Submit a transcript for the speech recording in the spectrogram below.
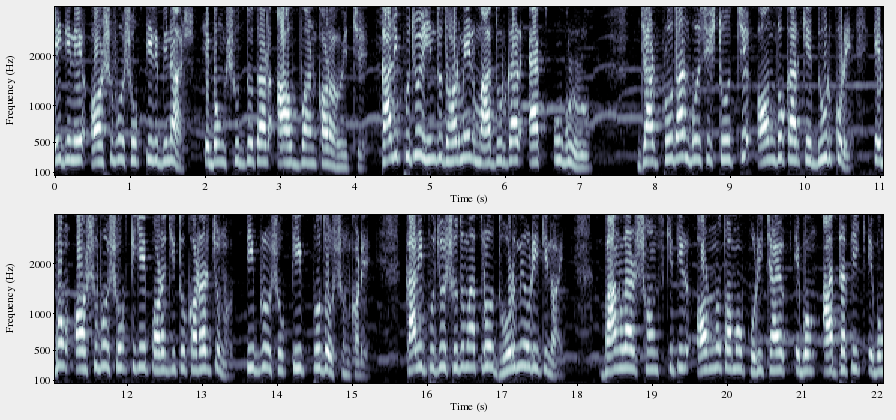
এই দিনে অশুভ শক্তির বিনাশ এবং শুদ্ধতার আহ্বান করা হয়েছে। কালী পুজো হিন্দু ধর্মের মা দুর্গার এক উগ্র রূপ। যার প্রধান বৈশিষ্ট্য হচ্ছে অন্ধকারকে দূর করে এবং অশুভ শক্তিকে পরাজিত করার জন্য তীব্র শক্তি প্রদর্শন করে। কালী পুজো শুধুমাত্র ধর্মীয় রীতি নয়, বাংলার সংস্কৃতির অন্যতম পরিচায়ক এবং আধ্যাত্মিক এবং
